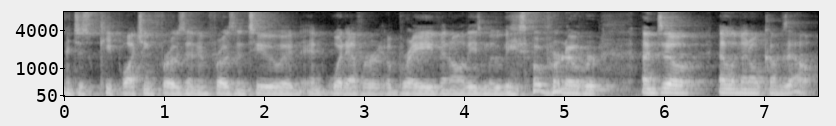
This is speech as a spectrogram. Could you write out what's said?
and just keep watching Frozen and Frozen 2 and, and whatever, you know, Brave and all these movies over and over until Elemental comes out.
